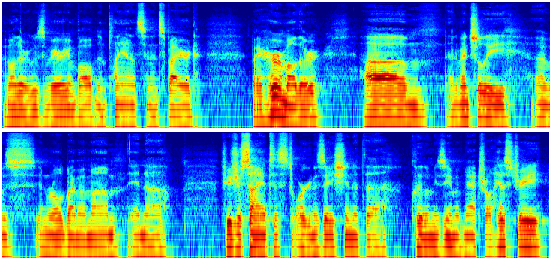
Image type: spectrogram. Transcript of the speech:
my mother who was very involved in plants and inspired by her mother. Um, and eventually I was enrolled by my mom in a future scientist organization at the Cleveland Museum of Natural History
